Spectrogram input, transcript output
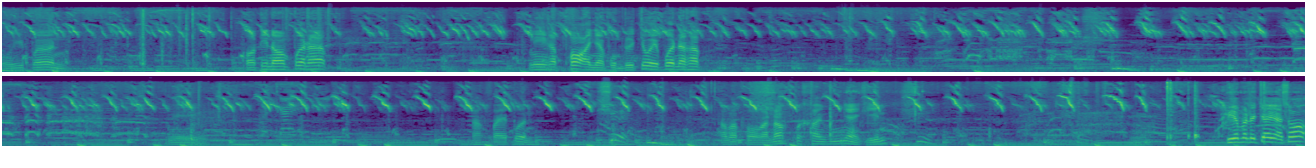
อุ้ยเปิ้ลขอที่นอนเปิ้ลนะครับ นี่ครับพ่ออันเนี้ยผมถือจ้ยเปิ้ลนะครับนี่ตากไฟเปิ้ล เอามาพอกันเนาะเพื่อใครคุณใหญ่กินเตรียมมาเลยใจอะโซะ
